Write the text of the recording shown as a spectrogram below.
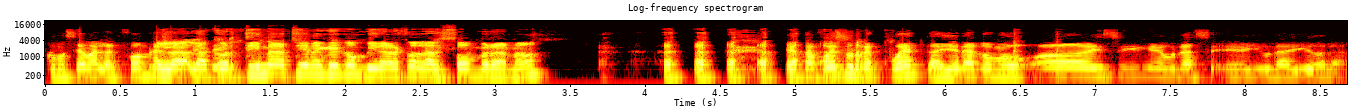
¿cómo se llama la alfombra? La, cortina tiene que combinar con la alfombra, ¿no? Esta fue su respuesta y era como, ay, sí, es una, una ídola.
